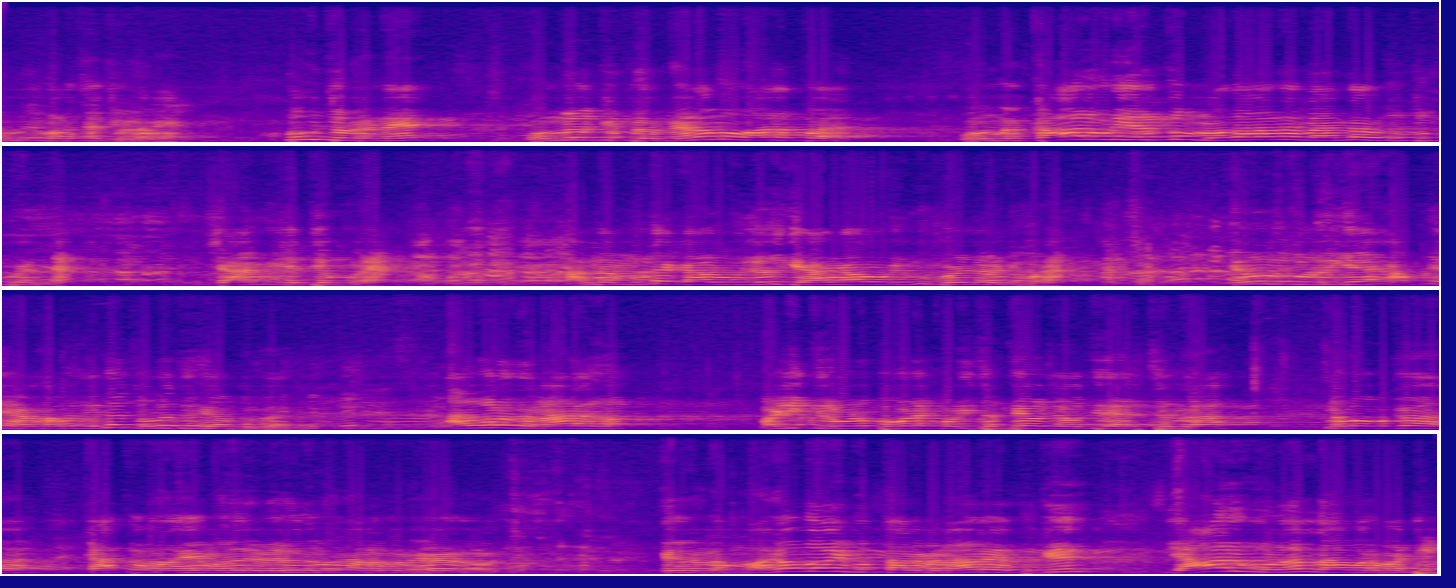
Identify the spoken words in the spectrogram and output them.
உண்மையை மனசாட்சி உள்ளவன். இப்பவும் சொல்றேனே உங்களுக்கு இப்படி ஒரு நிலைமை வாரப்ப உங்க காலுடைய இருக்கும் முதல்ல நான் தான் வந்து துப்புவேன். சாமி சத்தியம் போறேன் அந்த முண்டை கால் முடிஞ்சதுக்கு என் கால் முடியும் கோயில வேண்டி போறேன் என்ன சொல்றீங்க? அப்படி அவருக்கு என்ன சொல்ல தெரியாம சொல்றாரு அது போல இந்த நாடகம் பள்ளி திருமணம் புகழ கொடி சத்தியாவ சவத்தி அரிச்சந்திரா நம்ம பக்கம் காத்த வராய மதுரை வெறும் நம்ம நாடகம் நிறைய இதுல இந்த மகமாய் முத்தாரம்ம நாடகத்துக்கு யாரு போனாலும் நான் வர மாட்டேன்.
